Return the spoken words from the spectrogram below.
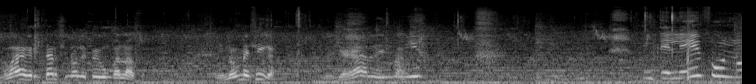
No va a gritar si no le pego un balazo. Y no me siga. Desde allá le disparo. Mi teléfono.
